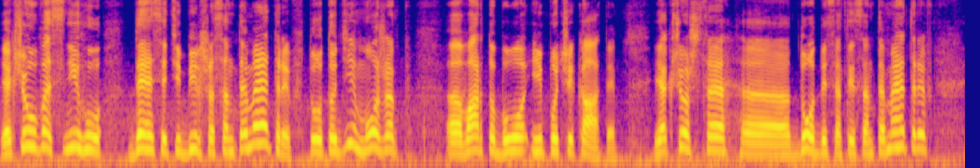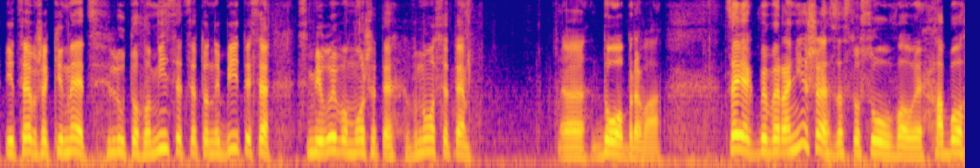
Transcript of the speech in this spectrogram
Якщо у вас снігу 10 і більше сантиметрів, то тоді може б варто було і почекати. Якщо ж це до 10 сантиметрів і це вже кінець лютого місяця, то не бійтеся, сміливо можете вносити добрива. Це якби ви раніше застосовували або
